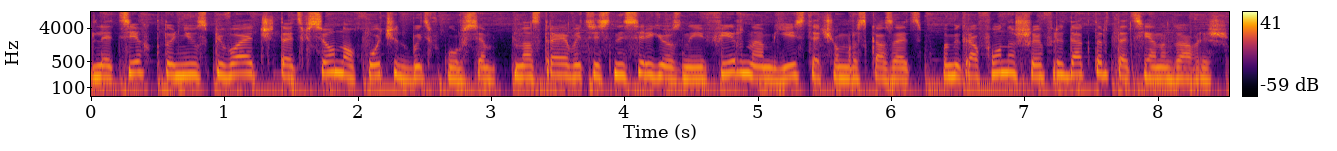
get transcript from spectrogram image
Для тех, кто не успевает читать все, но хочет быть в курсе. Настраивайтесь на серьезный эфир, нам есть о чем рассказать. У микрофона шеф-редактор Татьяна Гавриш.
